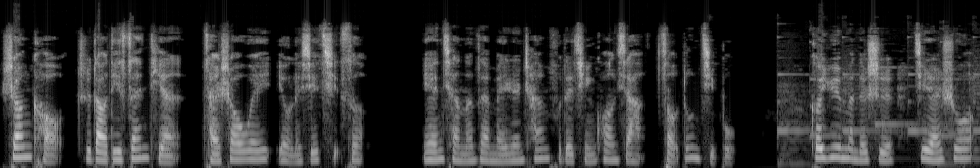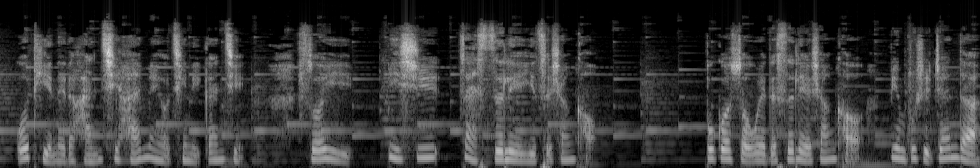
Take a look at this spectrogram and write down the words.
伤口直到第三天才稍微有了些起色，勉强能在没人搀扶的情况下走动几步。可郁闷的是，既然说我体内的寒气还没有清理干净，所以必须再撕裂一次伤口。不过，所谓的撕裂伤口，并不是真的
